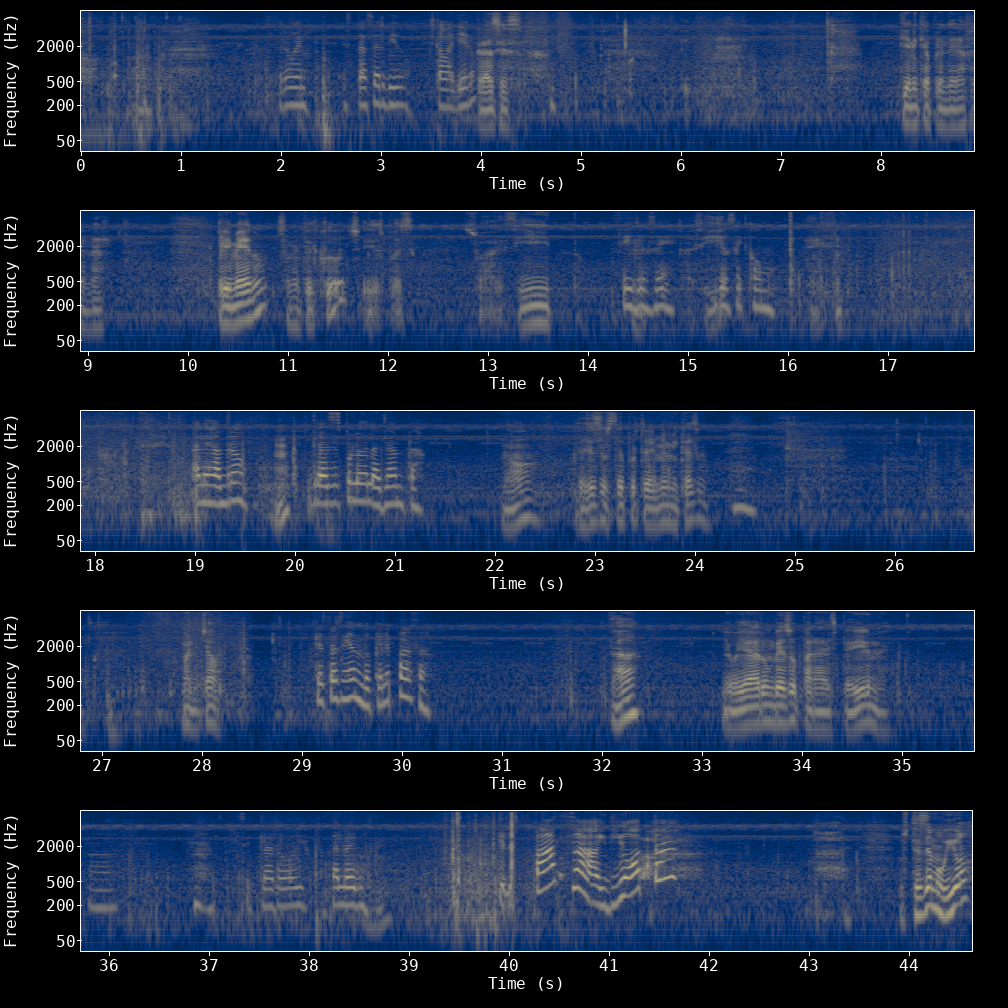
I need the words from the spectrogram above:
Pero bueno, está servido, caballero. Gracias. Tiene que aprender a frenar. Primero se mete el clutch y después suavecito. Sí, yo sé. Yo sé cómo. Alejandro, ¿Mm? gracias por lo de la llanta. No, gracias a usted por traerme a mi casa. Bueno, chao. ¿Qué está haciendo? ¿Qué le pasa? Nada. Le voy a dar un beso para despedirme. Ah. Sí, claro, obvio. Hasta luego. ¿Qué le pasa, idiota? ¿Usted se movió?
